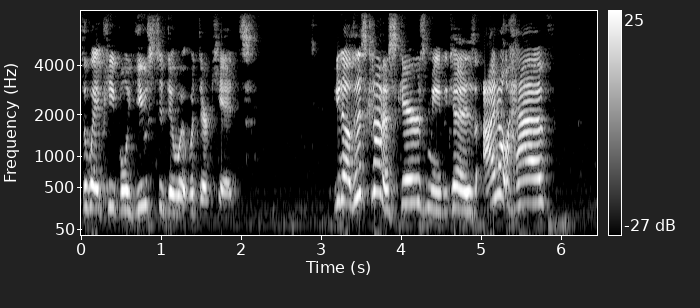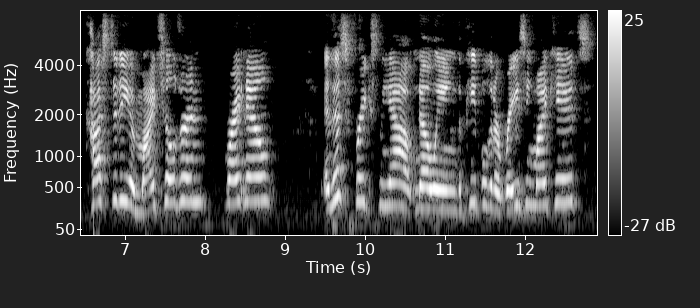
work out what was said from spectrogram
the way people used to do it with their kids. You know, this kind of scares me because I don't have custody of my children right now. And this freaks me out knowing the people that are raising my kids.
